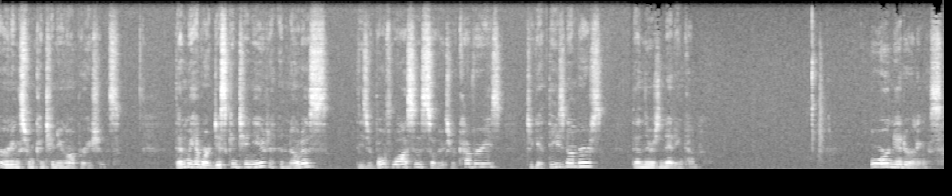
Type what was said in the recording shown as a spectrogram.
earnings from continuing operations. Then we have our discontinued, and notice these are both losses, so there's recoveries to get these numbers, then there's net income or net earnings.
